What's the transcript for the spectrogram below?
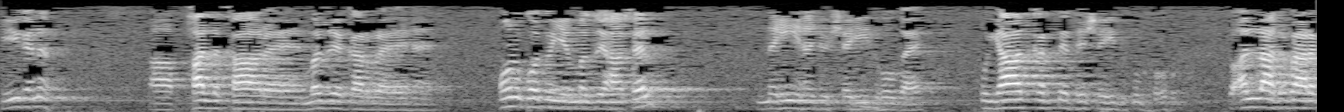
ٹھیک ہے نا؟ آپ پھل کھا رہے ہیں، مزے کر رہے ہیں۔ ان کو تو یہ مزے حاصل نہیں ہیں جو شہید ہو گئے۔ وہ یاد کرتے تھے شہید کو تو اللہ تبارک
